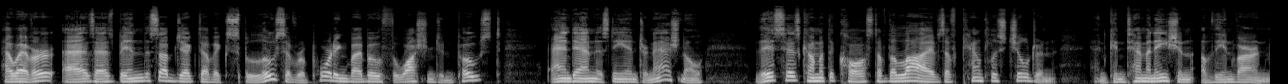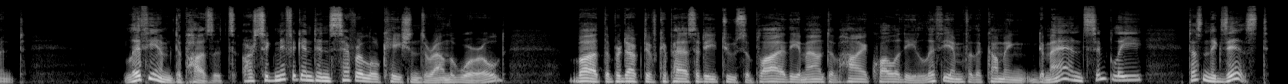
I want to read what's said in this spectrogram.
However, as has been the subject of explosive reporting by both the Washington Post and Amnesty International, this has come at the cost of the lives of countless children and contamination of the environment. Lithium deposits are significant in several locations around the world, but the productive capacity to supply the amount of high quality lithium for the coming demand simply doesn't exist.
